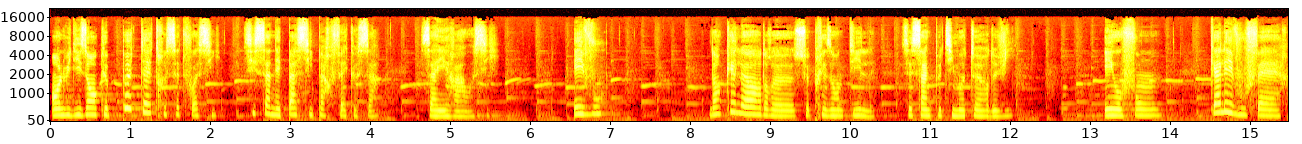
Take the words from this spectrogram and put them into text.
en lui disant que peut-être cette fois-ci, si ça n'est pas si parfait que ça, ça ira aussi? Et vous Dans quel ordre se présentent-ils ces cinq petits moteurs de vie. Et au fond, qu'allez-vous faire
